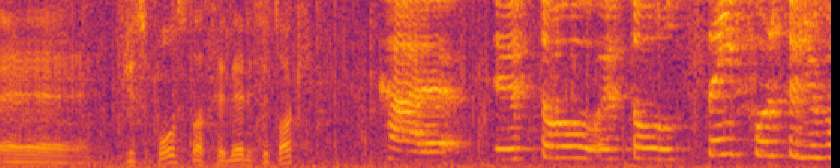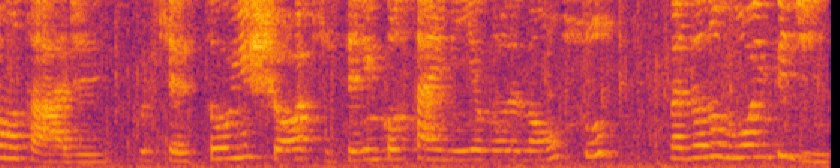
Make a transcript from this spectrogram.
é, disposto a ceder esse toque? Cara, eu estou, eu estou sem força de vontade, porque eu estou em choque. Se ele encostar em mim, eu vou levar um susto, mas eu não vou impedir.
